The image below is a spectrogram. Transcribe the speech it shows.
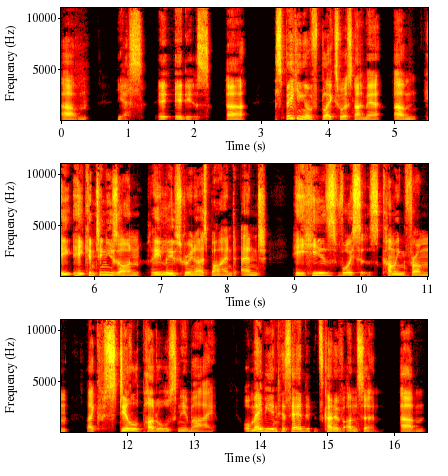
Um, yes, it, it is. Uh, speaking of Blake's worst nightmare, um, he, he continues on. He leaves Green Eyes behind, and he hears voices coming from like still puddles nearby, or maybe in his head. It's kind of uncertain. Um,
